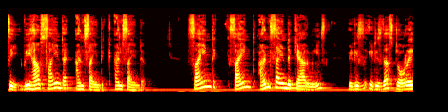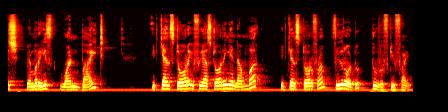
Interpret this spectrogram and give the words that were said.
See, we have signed and unsigned. Unsigned. Signed, signed, unsigned char means it is it is the storage memory is one byte. It can store if we are storing a number, it can store from 0 to 255.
